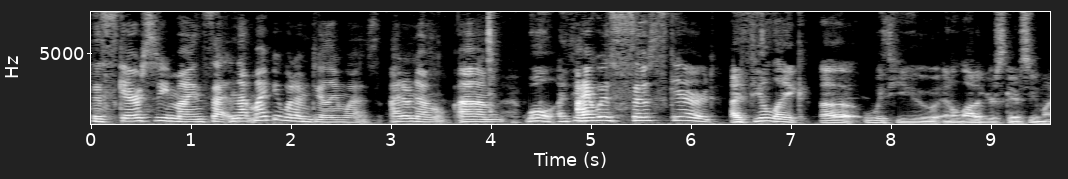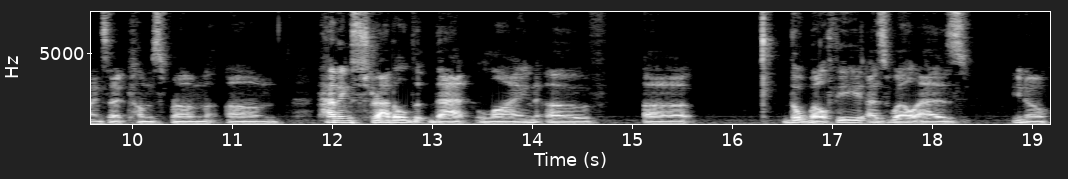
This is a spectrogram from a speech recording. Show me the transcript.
the scarcity mindset, and that might be what I'm dealing with. I don't know. Um, well, I think I was so scared. I feel like uh, with you and a lot of your scarcity mindset comes from um, having straddled that line of uh, the wealthy as well as, you know,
